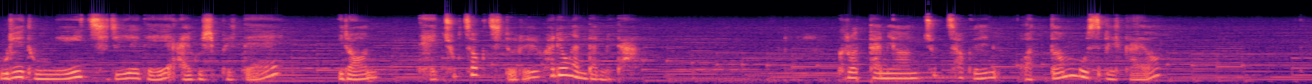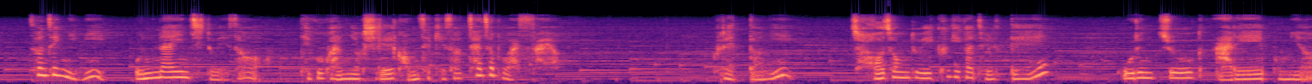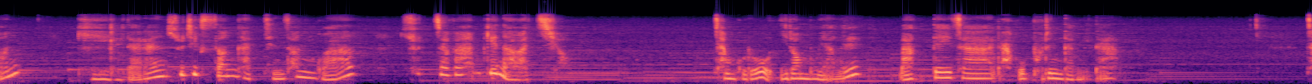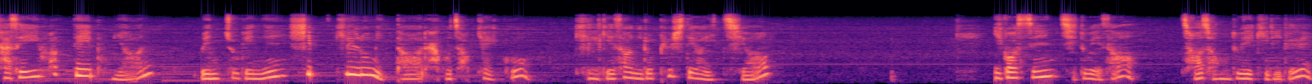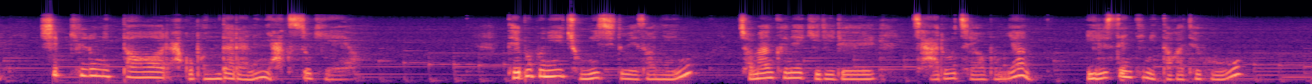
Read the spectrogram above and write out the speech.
우리 동네의 지리에 대해 알고 싶을 때 이런 대축척 지도를 활용한답니다. 그렇다면 축척은 어떤 모습일까요? 선생님이 온라인 지도에서 대구광역시를 검색해서 찾아보았어요. 그랬더니 저 정도의 크기가 될 때 오른쪽 아래에 보면 길다란 수직선 같은 선과 숫자가 함께 나왔지요. 참고로 이런 모양을 막대자라고 부른답니다. 자세히 확대해 보면 왼쪽에는 10km라고 적혀 있고 길게 선으로 표시되어 있지요. 이것은 지도에서 저 정도의 길이를 10km라고 본다라는 약속이에요. 대부분이 종이 지도에서는 저만큼의 길이를 자로 재어보면 1cm가 되고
